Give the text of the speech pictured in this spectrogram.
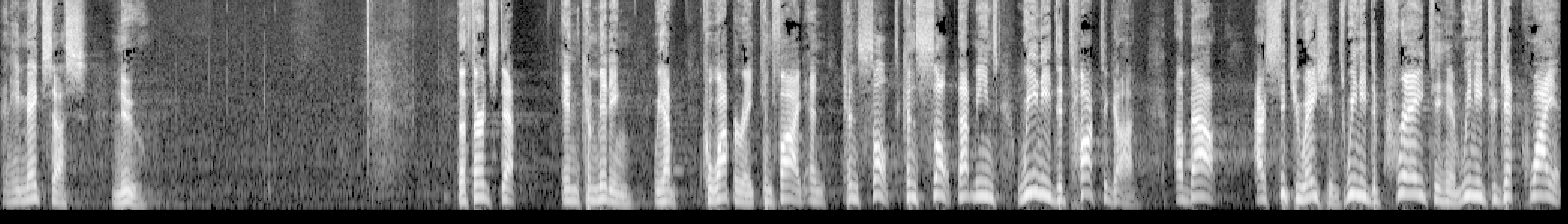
and He makes us new. The third step in committing, we have cooperate, confide, and consult. Consult. That means we need to talk to God about our situations. We need to pray to Him. We need to get quiet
